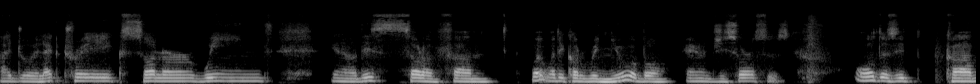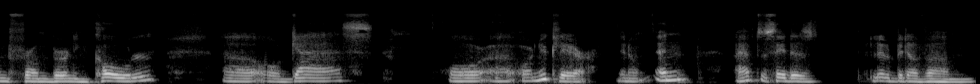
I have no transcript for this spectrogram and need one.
hydroelectric, solar, wind? You know, this sort of um, what, what they call renewable energy sources, or does it come from burning coal uh, or gas or uh, or nuclear? You know, and I have to say, there's a little bit of um,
